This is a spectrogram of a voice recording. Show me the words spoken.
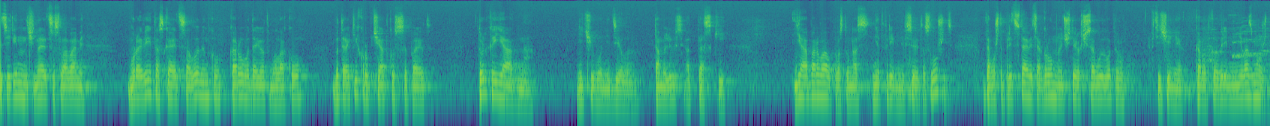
Катерина начинается словами «Муравей таскает соломинку, корова дает молоко, батраки крупчатку ссыпают. Только я одна ничего не делаю, томлюсь от тоски». Я оборвал, просто у нас нет времени все это слушать, потому что представить огромную четырехчасовую оперу в течение короткого времени невозможно.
